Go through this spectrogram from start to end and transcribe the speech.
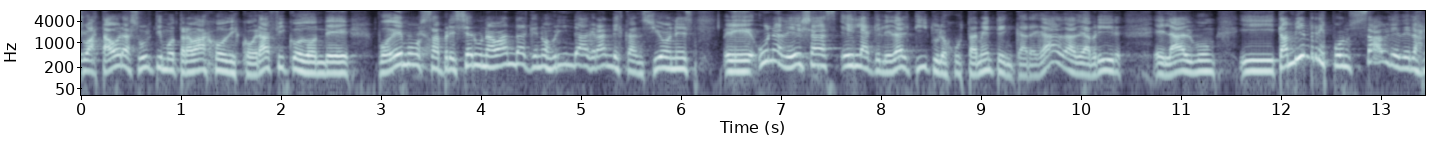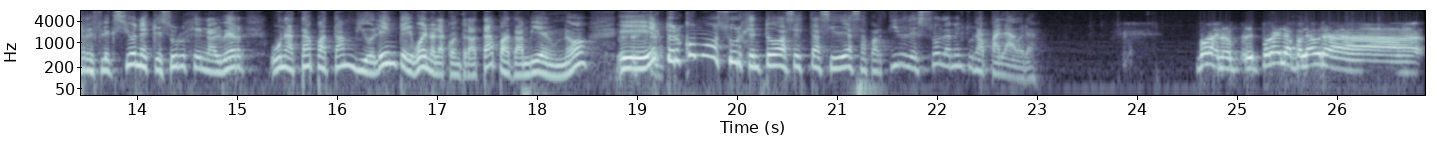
su hasta ahora su último trabajo discográfico donde podemos apreciar una banda que nos brinda grandes canciones. Eh, una de ellas es la que le da el título, justamente encargada de abrir el álbum. Y también responsable de las reflexiones que surgen al ver una tapa tan violenta y bueno, la contratapa también, ¿no? Eh, Héctor, ¿cómo surgen todas estas ideas a partir de solamente una palabra? Bueno, eh, por ahí la palabra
